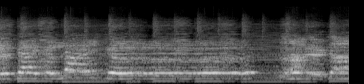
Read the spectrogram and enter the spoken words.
Dagger, dagger, like a dagger.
